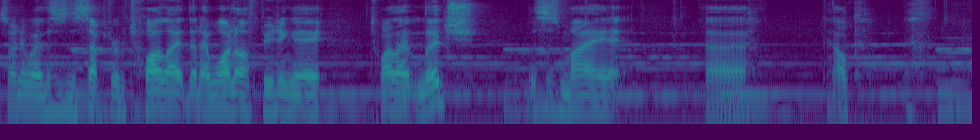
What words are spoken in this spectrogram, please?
So anyway, this is the Scepter of Twilight that I won off beating a Twilight Lich. This is my, uh, alch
